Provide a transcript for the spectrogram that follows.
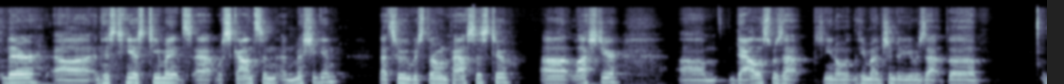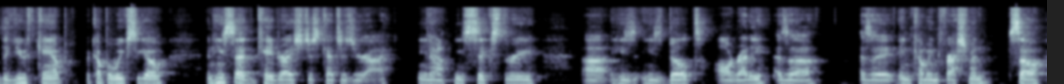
there. Uh, and his, he has teammates at Wisconsin and Michigan. That's who he was throwing passes to uh, last year. Um, Dallas was at, you know, he mentioned he was at the the youth camp a couple weeks ago, and he said Cade Rice just catches your eye. You know, Yeah. he's six three. Uh, he's he's built already as a as a incoming freshman, so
